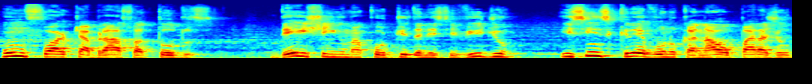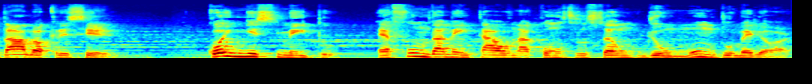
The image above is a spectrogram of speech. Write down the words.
Um forte abraço a todos. Deixem uma curtida nesse vídeo e se inscrevam no canal para ajudá-lo a crescer. Conhecimento é fundamental na construção de um mundo melhor.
